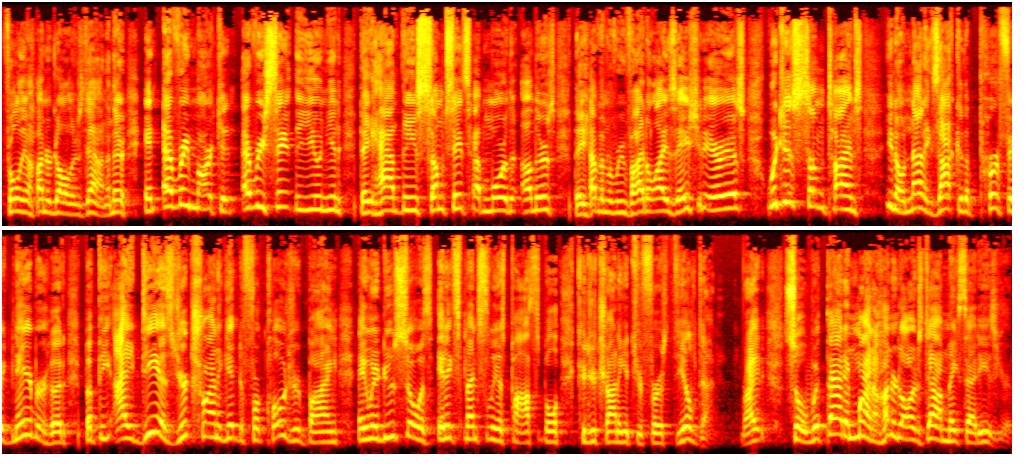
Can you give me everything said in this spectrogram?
for only $100 down. And they're in every market, in every state of the union, they have these. Some states have more than others. They have them in revitalization areas, which is sometimes, you know, not exactly the perfect neighborhood, but the idea is you're trying to get into foreclosure buying, and you to do so as inexpensively as possible because you're trying to get your first deal done, right? So with that in mind, $100 down makes that easier.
